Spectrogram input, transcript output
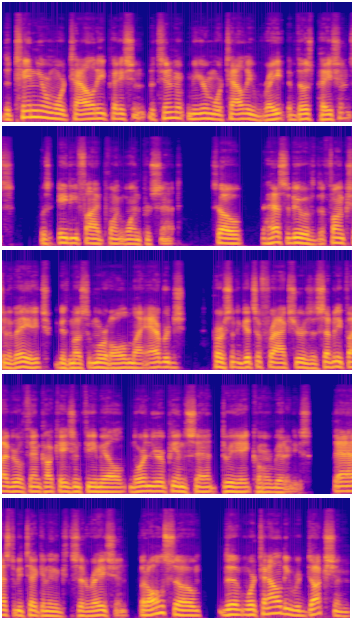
The 10-year mortality patient, the 10-year mortality rate of those patients was 85.1%. So it has to do with the function of age because most of them were old. My average person that gets a fracture is a 75 year old thin Caucasian female, Northern European descent, three eight comorbidities. That has to be taken into consideration. But also the mortality reduction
